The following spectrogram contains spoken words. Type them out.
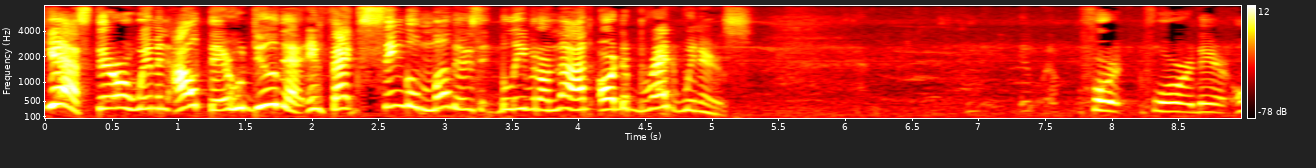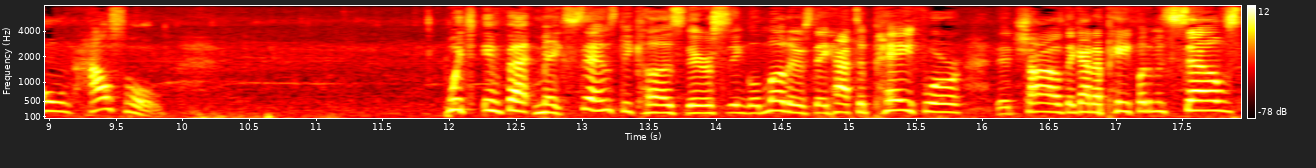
Yes, there are women out there who do that. In fact, single mothers, believe it or not, are the breadwinners for for their own household. Which in fact makes sense because they're single mothers. They have to pay for their child. They got to pay for themselves.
